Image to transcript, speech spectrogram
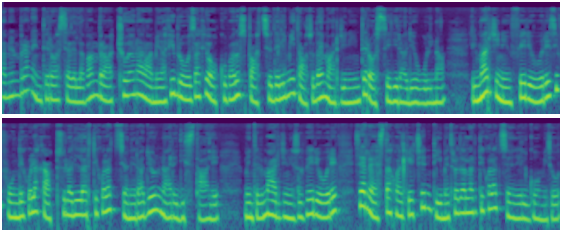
La membrana interossea dell'avambraccio è una lamina fibrosa che occupa lo spazio delimitato dai margini interossei di radioulna. Il margine inferiore si fonde con la capsula dell'articolazione radioulnare distale, mentre il margine superiore si arresta qualche centimetro dall'articolazione del gomito.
